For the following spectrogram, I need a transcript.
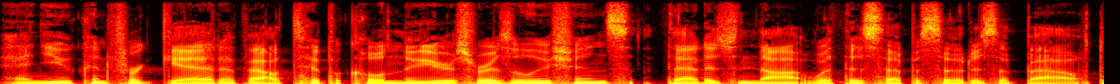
And you can forget about typical New Year's resolutions. That is not what this episode is about.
